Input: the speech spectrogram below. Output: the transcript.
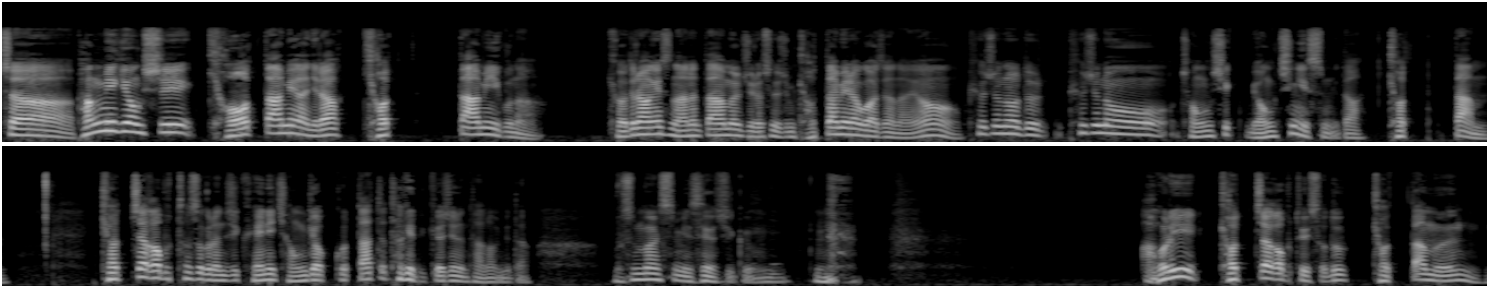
자, 박미경 씨, 곁땀이 아니라 곁땀이구나. 겨드랑이에서 나는 땀을 줄여서 요즘 곁땀이라고 하잖아요. 표준어들, 표준어 정식 명칭이 있습니다. 곁땀. 곁자가 붙어서 그런지 괜히 정겹고 따뜻하게 느껴지는 단어입니다. 무슨 말씀이세요, 지금? 아무리 곁자가 붙어 있어도 곁땀은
